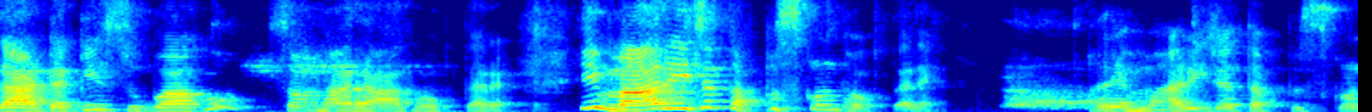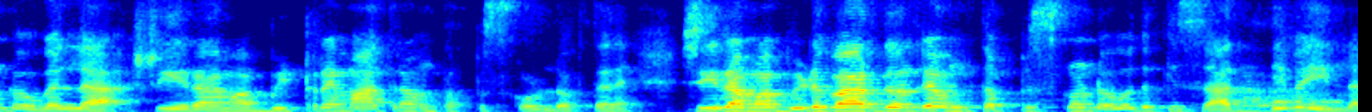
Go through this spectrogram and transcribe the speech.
ತಾಟಕಿ ಸುಬಾಹು ಸಂಹಾರ ಆಗಿ ಹೋಗ್ತಾರೆ. ಈ ಮಾರೀಚ ತಪ್ಪಿಸ್ಕೊಂಡು ಹೋಗ್ತಾನೆ. ಅದೇ ಮಾರೀಜ ತಪ್ಪಿಸ್ಕೊಂಡು ಹೋಗಲ್ಲ. ಶ್ರೀರಾಮ ಬಿಟ್ರೆ ಮಾತ್ರ ಅವ್ನು ತಪ್ಪಿಸ್ಕೊಂಡು ಹೋಗ್ತಾನೆ. ಶ್ರೀರಾಮ ಬಿಡಬಾರ್ದು ಅಂದ್ರೆ ಅವ್ನು ತಪ್ಪಿಸ್ಕೊಂಡು ಹೋಗೋದಕ್ಕೆ ಸಾಧ್ಯವೇ ಇಲ್ಲ.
